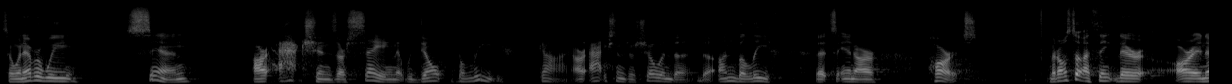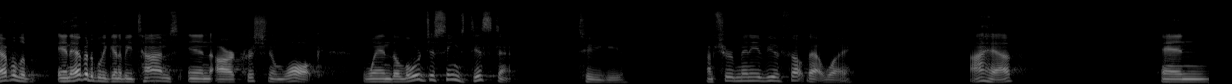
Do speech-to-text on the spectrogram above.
So, whenever we sin, our actions are saying that we don't believe God. Our actions are showing the, the unbelief that's in our hearts. But also, I think there are inevitably, going to be times in our Christian walk when the Lord just seems distant to you. I'm sure many of you have felt that way. I have. And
